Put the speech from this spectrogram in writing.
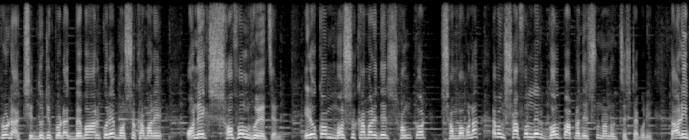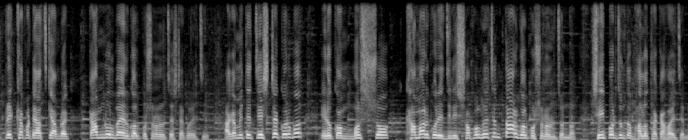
প্রোডাক্ট সে দুটি প্রোডাক্ট ব্যবহার করে মৎস্য খামারে অনেক সফল হয়েছেন। এরকম মৎস্য খামারিদের সংকট সম্ভাবনা এবং সাফল্যের গল্প আপনাদের শোনানোর চেষ্টা করি। তারই প্রেক্ষাপটে আজকে আমরা কামরুল ভাইয়ের গল্প শোনানোর চেষ্টা করেছি। আগামীতে চেষ্টা করব এরকম মৎস্য খামার করে যিনি সফল হয়েছেন, তার গল্প শোনানোর জন্য। সেই পর্যন্ত ভালো থাকা হয় যেন।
